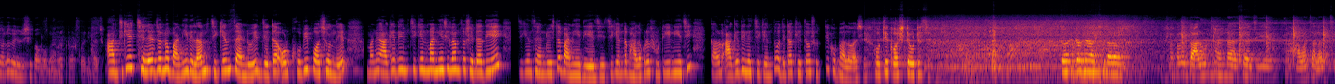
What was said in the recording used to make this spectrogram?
চলো বেশি বকবক না আমরা ফটাফট করে নিই কাজ। আজকে ছেলের জন্য বানিয়ে দিলাম চিকেন স্যান্ডউইচ যেটা ওর খুবই পছন্দের। মানে আগের দিন চিকেন বানিয়েছিলাম তো সেটা দিয়েই চিকেন স্যান্ডউইচটা বানিয়ে দিয়েছি। চিকেনটা ভালো করে ফুটিয়ে নিয়েছি কারণ আগের দিনের চিকেন তো যেটা খেতেও সত্যি খুব ভালোবাসে। অতি কষ্টে উঠেছে। সকালে দারুণ ঠান্ডা আছে আজকে আর হাওয়া চালাচ্ছে।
